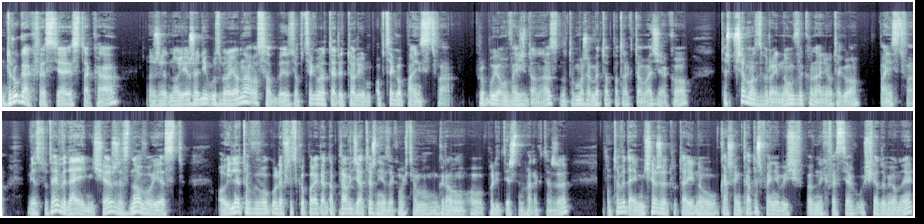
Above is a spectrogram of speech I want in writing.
Druga kwestia jest taka, że no jeżeli uzbrojone osoby z obcego terytorium, obcego państwa próbują wejść do nas, no to możemy to potraktować jako też przemoc zbrojną w wykonaniu tego państwa. Więc tutaj wydaje mi się, że znowu jest, o ile to w ogóle wszystko polega na prawdzie, a też nie jest jakąś tam grą o politycznym charakterze, no to wydaje mi się, że tutaj no, Łukaszenka też powinien być w pewnych kwestiach uświadomiony,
